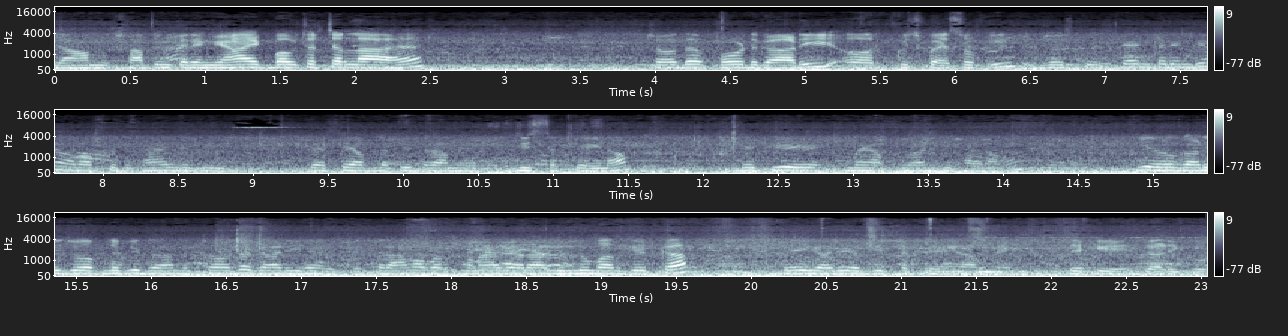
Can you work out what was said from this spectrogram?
जहाँ हम शॉपिंग करेंगे। यहाँ एक बाउचर चल रहा है। चौदह फोर्ड गाड़ी और कुछ पैसों की, जो इसको स्कैन करेंगे और आपको दिखाएँगे कि कैसे आप लकी ड्रा में जीत सकते हैं इनाम? देखिए, मैं आपको गाड़ी दिखा रहा हूँ। ये वो गाड़ी जो आप लकी ड्रा में चौदह गाड़ी है तेरहवा वर्ष मनाया जा रहा है, लुल्लू मार्केट का, यही गाड़ी आप जीत सकते हैं इनाम में। देखिए इस गाड़ी को।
